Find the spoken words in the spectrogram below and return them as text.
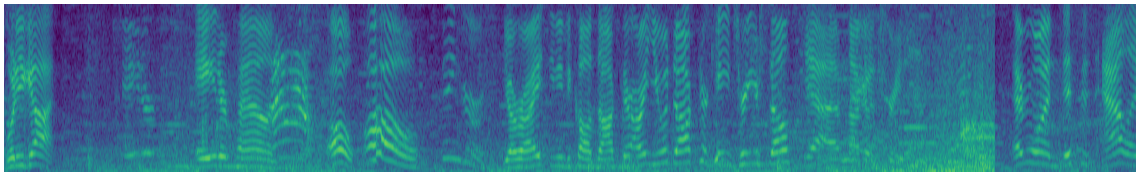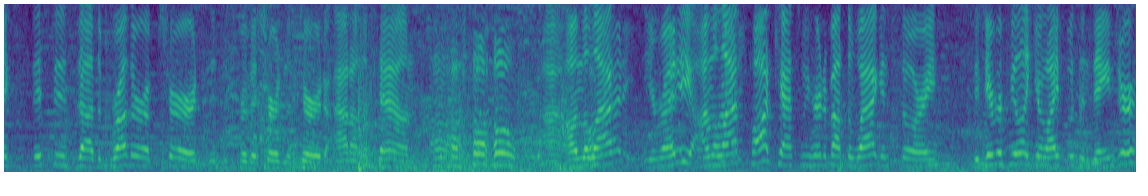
What do you got? Hater. Eighter pounds. Ah! Oh, oh! Finger. You all right? You need to call a doctor. Aren't you a doctor? Can't you treat yourself? Yeah, I'm not gonna treat him. Everyone, this is Alex. This is uh, the brother of Churd. This is for the Churd and the Turd out on the town. Oh. Uh, on the I'm last, ready. you ready? On the last podcast, we heard about the wagon story. Did you ever feel like your life was in danger?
